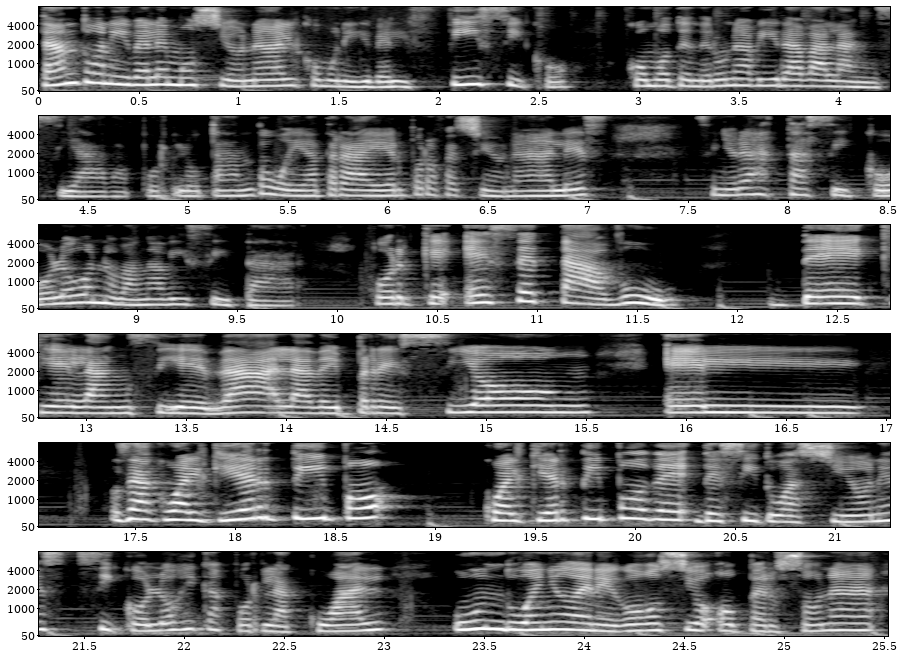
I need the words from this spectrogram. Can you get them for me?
tanto a nivel emocional como a nivel físico, como tener una vida balanceada. Por lo tanto, voy a traer profesionales, señores, hasta psicólogos nos van a visitar, porque ese tabú de que la ansiedad, la depresión, el, o sea, cualquier tipo, cualquier tipo de, de situaciones psicológicas por la cual un dueño de negocio o persona,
